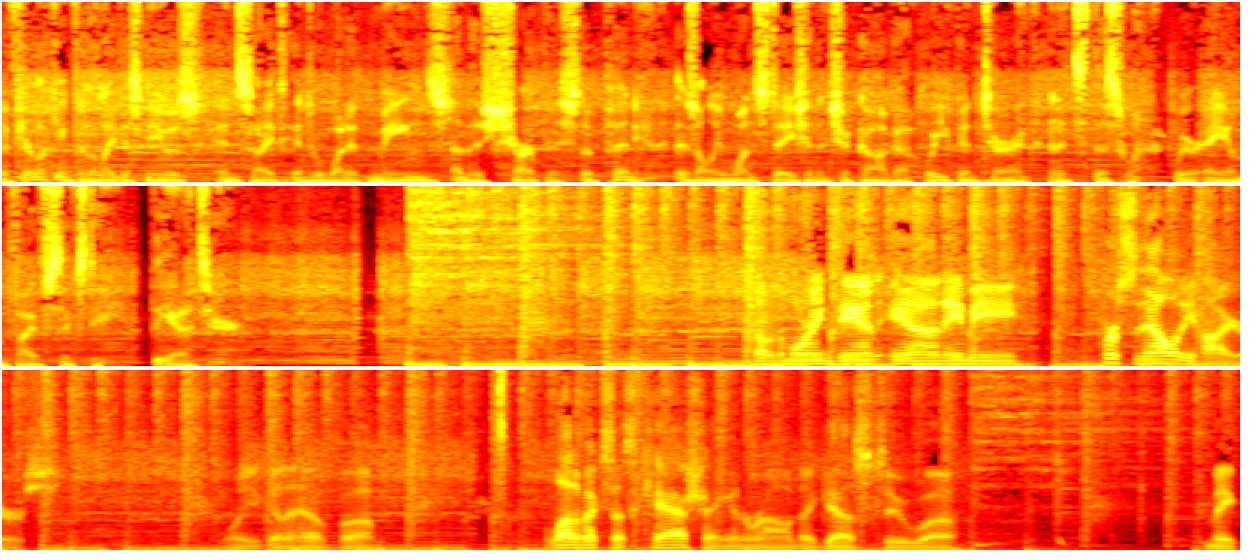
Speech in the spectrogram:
If you're looking for the latest news, insight into what it means, and the sharpest opinion, there's only one station in Chicago where you can turn, and it's this one. We're AM 560. The Answer. Top of the morning, Dan and Amy. Personality hires. Well, you're going to have uh, a lot of excess cash hanging around, I guess, to uh, make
